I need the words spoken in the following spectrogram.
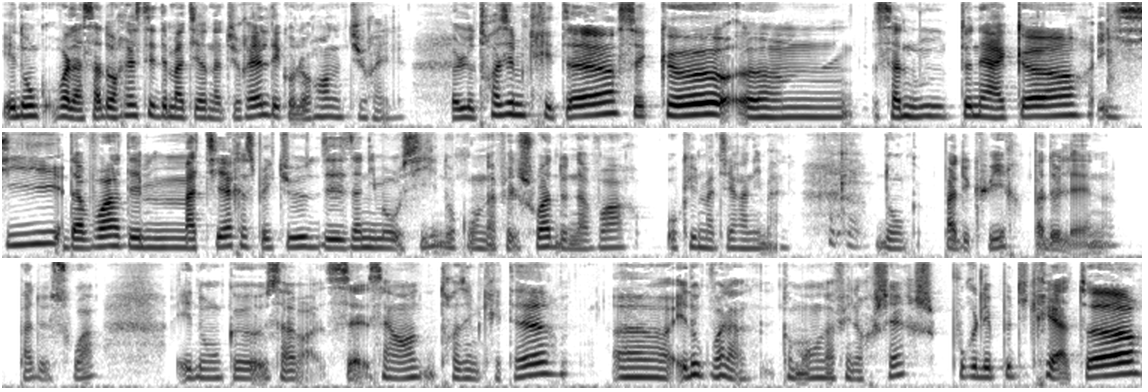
Et donc voilà, ça doit rester des matières naturelles, des colorants naturels. Le troisième critère, c'est que euh, ça nous tenait à cœur ici d'avoir des matières respectueuses des animaux aussi. Donc on a fait le choix de n'avoir aucune matière animale. Donc pas de cuir, pas de laine, pas de soie. Et donc, euh, ça, c'est un troisième critère. Euh, et donc voilà comment on a fait nos recherches. Pour les petits créateurs,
